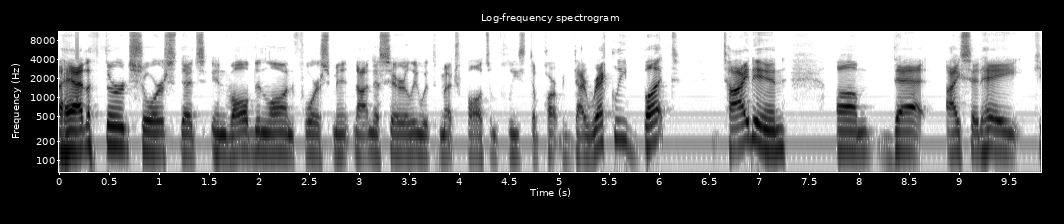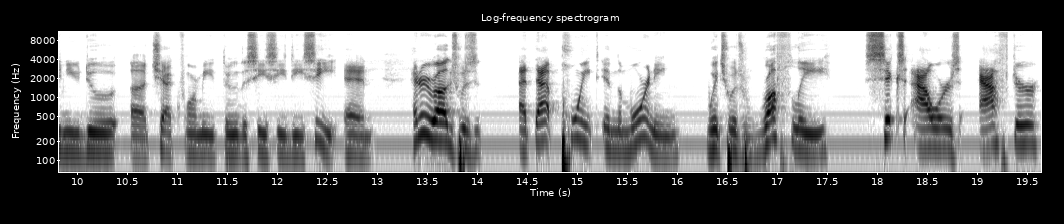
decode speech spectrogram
I had a third source that's involved in law enforcement, not necessarily with the Metropolitan Police Department directly, but tied in. Um, that I said, hey, can you do a check for me through the CCDC? And Henry Ruggs was at that point in the morning, which was roughly six hours after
